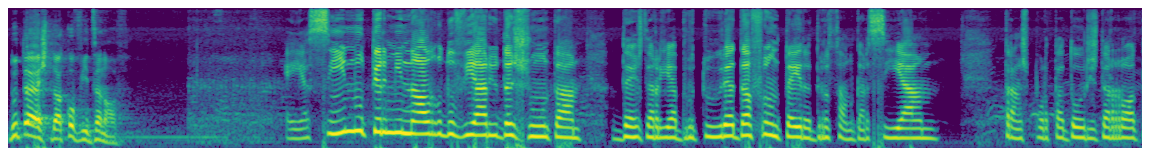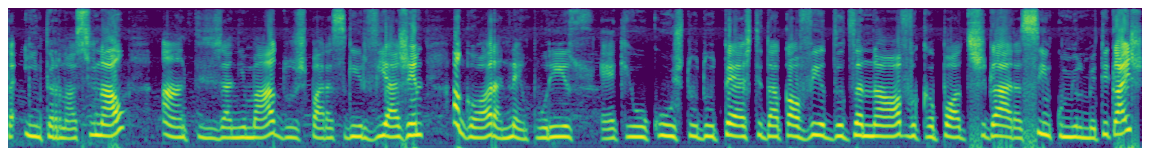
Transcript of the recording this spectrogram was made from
do teste da Covid-19. É assim no terminal rodoviário da Junta, desde a reabertura da fronteira de Ressano Garcia. Transportadores da rota internacional, antes animados para seguir viagem, agora nem por isso. É que o custo do teste da Covid-19, que pode chegar a 5 mil meticais,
